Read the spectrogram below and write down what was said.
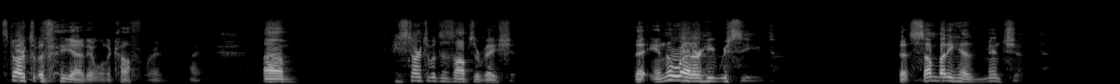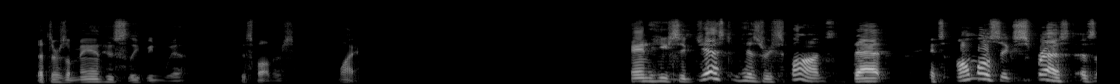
starts with, yeah, I didn't want to cough right. Um, he starts with this observation that in the letter he received, that somebody has mentioned that there's a man who's sleeping with his father's wife. And he suggests in his response that it's almost expressed as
